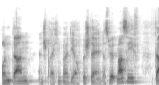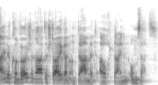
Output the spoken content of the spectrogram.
und dann entsprechend bei dir auch bestellen. Das wird massiv deine Conversion-Rate steigern und damit auch deinen Umsatz.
